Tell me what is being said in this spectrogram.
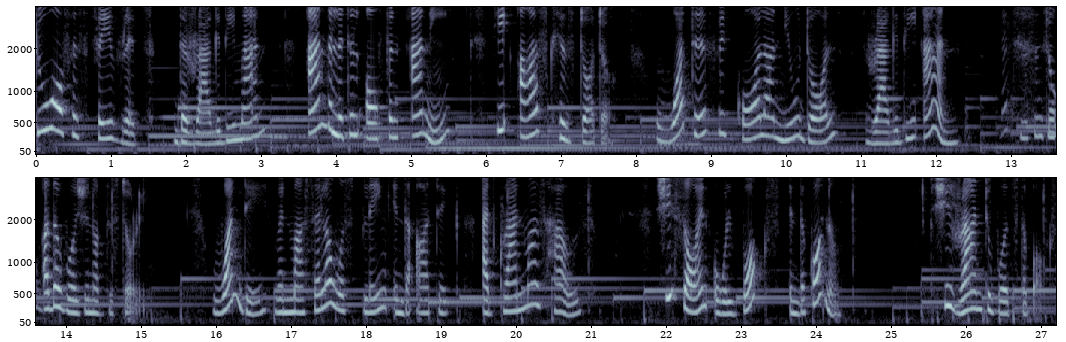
two of his favorites, The Raggedy Man and The Little Orphan Annie, he asks his daughter, What if we call our new doll Raggedy Ann? Let's listen to other version of the story. One day when Marcella was playing in the attic at grandma's house, she saw an old box in the corner. She ran towards the box.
